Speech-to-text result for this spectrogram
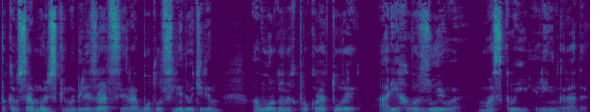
по комсомольской мобилизации работал следователем в органах прокуратуры Орехова-Зуева, Москвы, Ленинграда.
